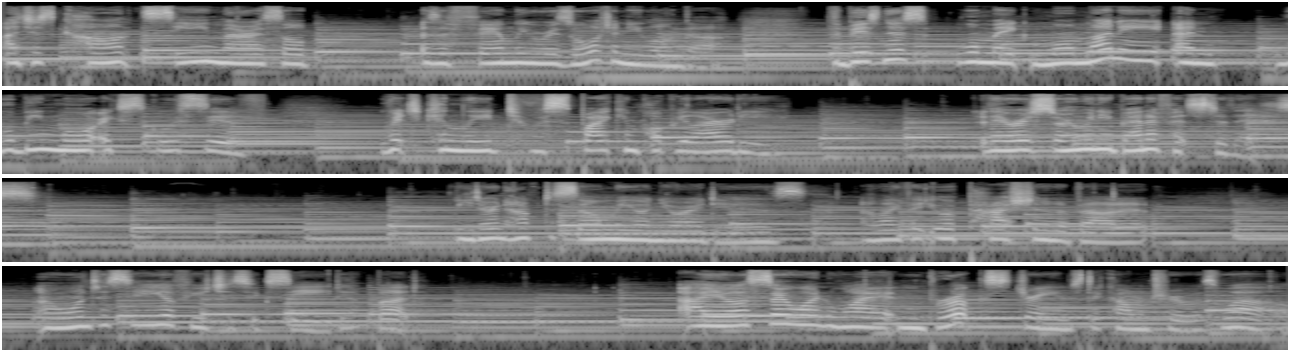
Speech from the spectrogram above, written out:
I just can't see Marisol as a family resort any longer. The business will make more money and will be more exclusive, which can lead to a spike in popularity. There are so many benefits to this. You don't have to sell me on your ideas. I like that you are passionate about it. I want to see your future succeed, but I also want Wyatt and Brooke's dreams to come true as well.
